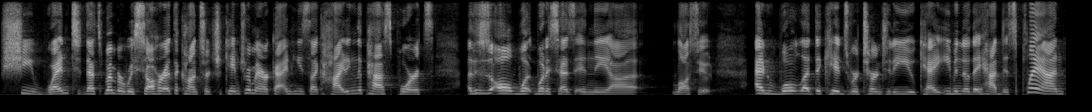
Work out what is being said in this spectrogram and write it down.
She went, that's remember, we saw her at the concert. She came to America, and he's like hiding the passports. This is all what, what it says in the uh, lawsuit and won't let the kids return to the UK, even though they had this plan.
